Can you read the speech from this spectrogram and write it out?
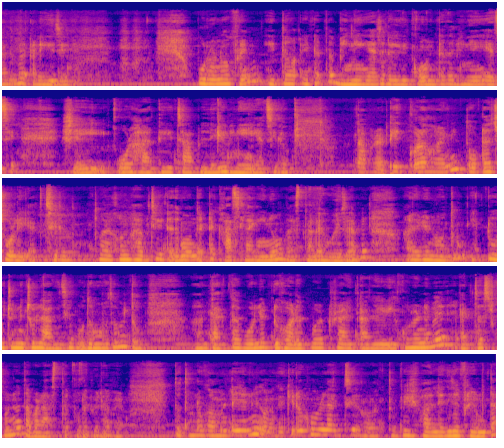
লাগবে আর এই যে পুরনো ফ্রেম এটা এটা তো ভেঙে গেছিল, এই কোনটাতে ভেঙে গেছে, সেই ওর হাতে চাপ লেগে ভেঙে গেছিল। তারপরে ঠিক করা হয়নি, তো ওটা চলে যাচ্ছিল। তো এখন ভাবছি এটাতে মধ্যে একটা কাজ লাগিয়ে নেব, ব্যাস তাহলে হয়ে যাবে। আর এটা নতুন, একটু উঁচু নিচু লাগছে প্রথম প্রথম, তো ডাক্তার বললে একটু ঘরে পরে ট্রাই আগে ইয়ে করে নেবে অ্যাডজাস্ট করে নেবে, তারপর রাস্তায় পরে বেরোবে তো তোমরা কমেন্টে জানি আমাকে কীরকম লাগছে? আমার তো বেশ ভালো লেগেছে ফ্রেমটা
